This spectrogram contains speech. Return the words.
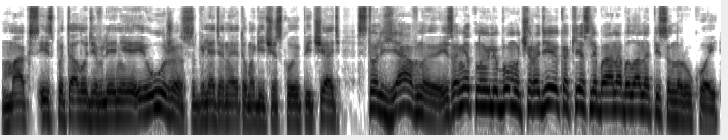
Макс испытал удивление и ужас, глядя на эту магическую печать, столь явную и заметную любому чародею, как если бы она была написана рукой.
